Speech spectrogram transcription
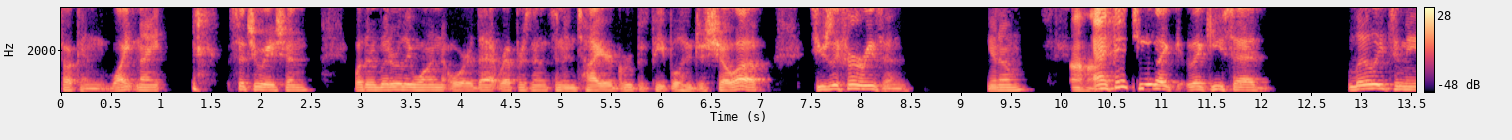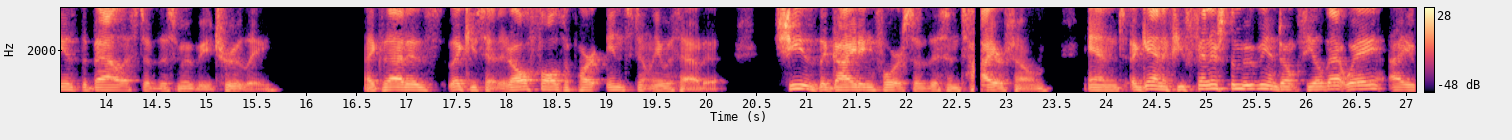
fucking white knight situation, whether literally one or that represents an entire group of people who just show up, it's usually for a reason, you know? Uh-huh. And I think too, like, like you said, Lily to me is the ballast of this movie, truly. Like that is, like you said, it all falls apart instantly without it. She is the guiding force of this entire film. And again, if you finish the movie and don't feel that way, I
